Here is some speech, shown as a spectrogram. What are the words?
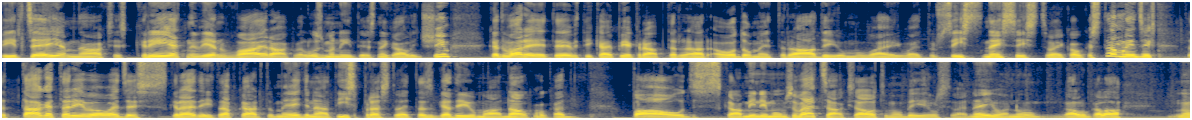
pircējiem nāksies krietni vairāk uzmanīties nekā līdz šim, kad varēja tevi tikai piekrāpt ar, ar odometru rādījumu, vai, vai tur sists, nesists vai kaut kas tamlīdzīgs. Tad tagad arī vēl vajadzēs skraidīt apkārt un mēģināt izprast, vai tas gadījumā nav kaut kāda paudzes, kā minimums, vecāks automobīls vai ne. Jo nu, galu galā nu,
